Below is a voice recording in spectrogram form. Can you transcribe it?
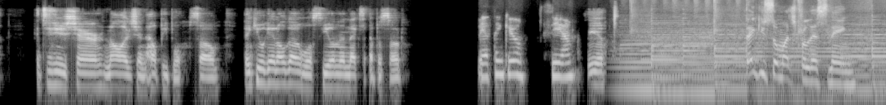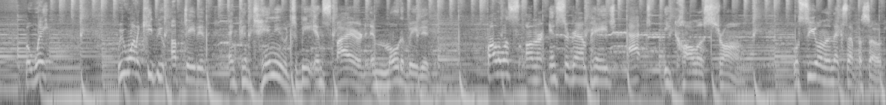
continue to share knowledge and help people. So thank you again, Olga. We'll see you on the next episode. Yeah, thank you. See ya. See ya. Thank you so much for listening. But wait, we want to keep you updated and continue to be inspired and motivated. Follow us on our Instagram page at Ikala Strong. We'll see you on the next episode.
